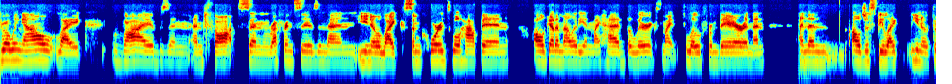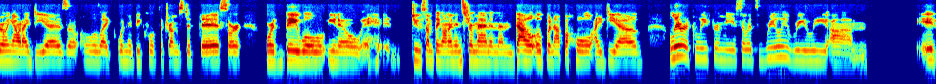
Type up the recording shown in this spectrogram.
throwing out like vibes and and thoughts and references and then you know like some chords will happen. I'll get a melody in my head. The lyrics might flow from there and then and then I'll just be like, you know, throwing out ideas. Of, oh, like, wouldn't it be cool if the drums did this? Or, or they will, you know, do something on an instrument, and then that'll open up a whole idea of lyrically for me. So it's really, really, um, it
